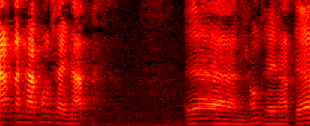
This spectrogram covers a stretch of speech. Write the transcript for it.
นัดนะครับ ห้องชัยนัดเออนี่ห้องชัยนัดเด้อ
